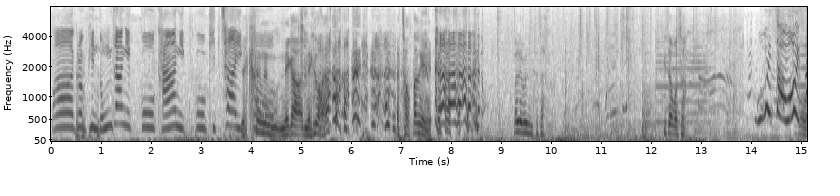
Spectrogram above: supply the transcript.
와 그럼 빈 농장 있고 강 있고 기차 있고. 약간은 내가 내가 적당히. 빨리 빨리 가자 기차 왔어 오고 있어 오고 있어.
